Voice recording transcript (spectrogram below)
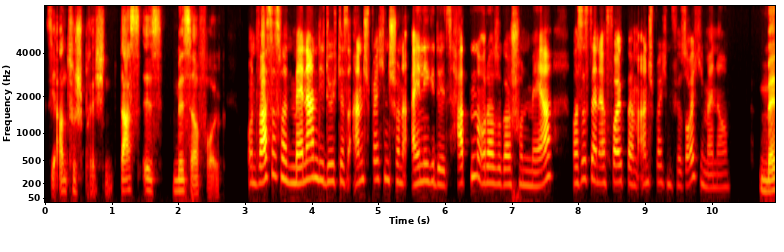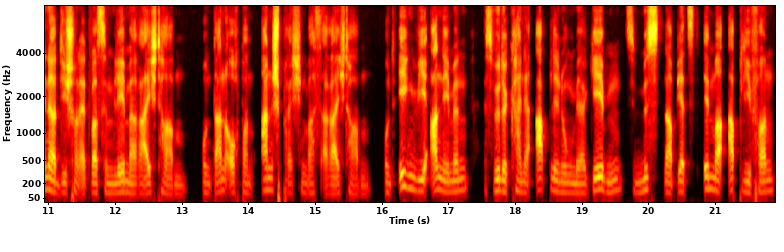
sie anzusprechen. Das ist Misserfolg. Und was ist mit Männern, die durch das Ansprechen schon einige Dates hatten oder sogar schon mehr? Was ist denn Erfolg beim Ansprechen für solche Männer? Männer, die schon etwas im Leben erreicht haben und dann auch beim Ansprechen was erreicht haben und irgendwie annehmen, es würde keine Ablehnung mehr geben, sie müssten ab jetzt immer abliefern,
